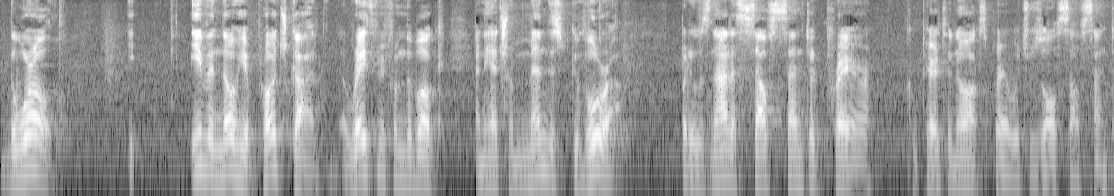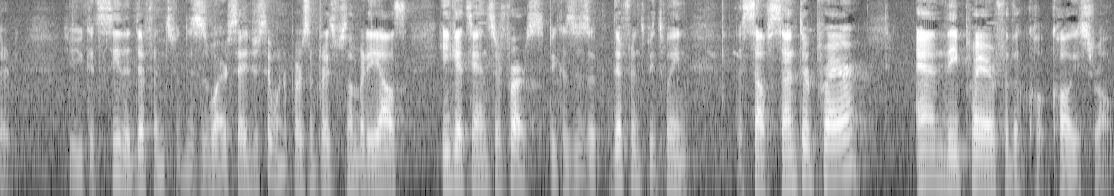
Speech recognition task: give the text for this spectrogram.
the world. Even though he approached God, erased me from the book, and he had tremendous gevura, but it was not a self-centered prayer compared to Noach's prayer, which was all self-centered. So you could see the difference. This is why our sages say when a person prays for somebody else, he gets answered first, because there's a difference between the self-centered prayer and the prayer for the Kol Yisrael.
